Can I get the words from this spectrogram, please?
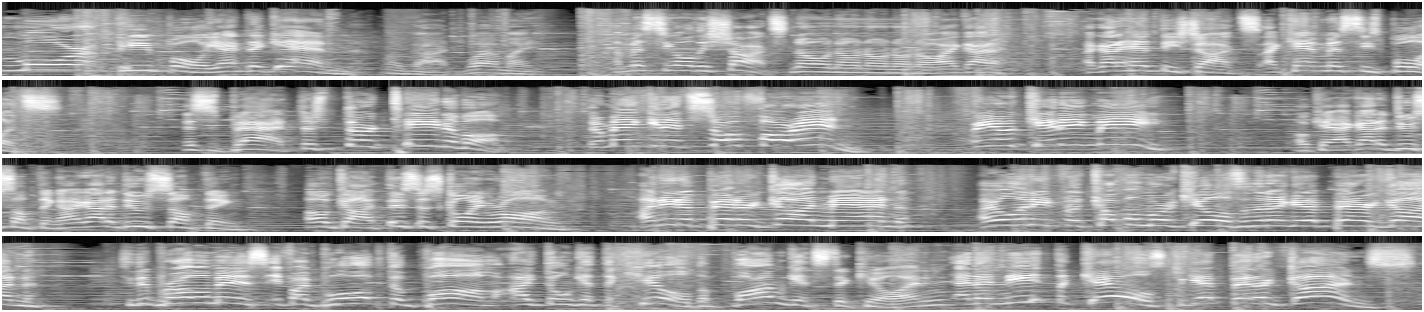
more people yet again. Oh God, what am I? I'm missing all these shots. No, no, no, no, no. I gotta, I gotta hit these shots. I can't miss these bullets. This is bad. There's 13 of them. They're making it so far in. Are you kidding me? Okay, I gotta do something. I gotta do something. Oh God, this is going wrong. I need a better gun, man. I only need a couple more kills and then I get a better gun. See, the problem is, if I blow up the bomb, I don't get the kill. The bomb gets the kill, and, and I need the kills to get better guns.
